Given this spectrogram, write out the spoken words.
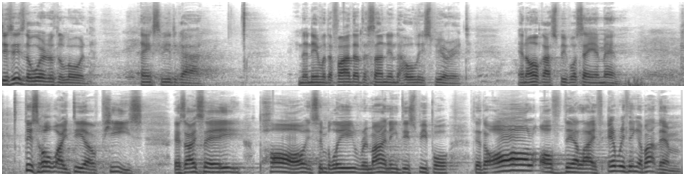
This is the word of the Lord. Thanks be to God. In the name of the Father, the Son, and the Holy Spirit. And all God's people say amen. This whole idea of peace, as I say, Paul is simply reminding these people that all of their life, everything about them,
